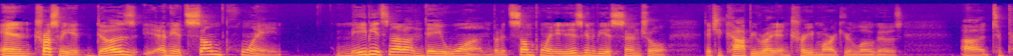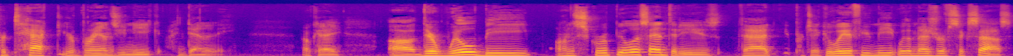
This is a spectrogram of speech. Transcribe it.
And trust me, it does. I mean, at some point, maybe it's not on day one, but at some point, it is going to be essential that you copyright and trademark your logos uh, to protect your brand's unique identity. Okay? Uh, there will be unscrupulous entities that, particularly if you meet with a measure of success,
